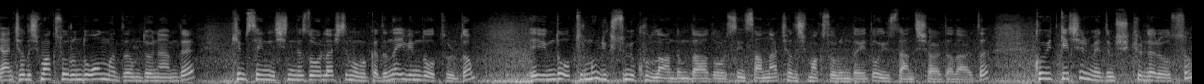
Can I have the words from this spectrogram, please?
yani çalışmak zorunda olmadığım dönemde kimsenin işinde zorlaştırmamak adına evimde oturdum. Evimde oturma lüksümü kullandım daha doğrusu. İnsanlar çalışmak zorundaydı o yüzden dışarıdalardı. Covid geçirmedim şükürler olsun.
